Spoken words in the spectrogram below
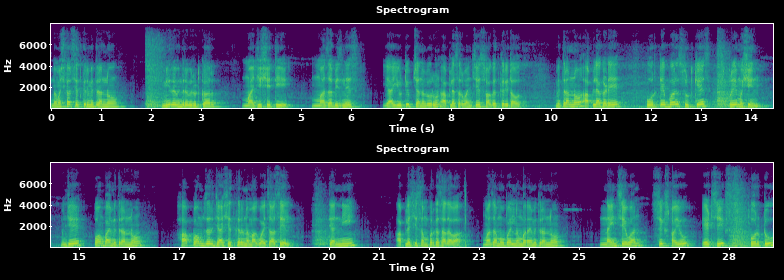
नमस्कार शेतकरी मित्रांनो. मी रवींद्र विरुटकर. माझी शेती माझा बिझनेस या यूट्यूब चॅनलवरून आपल्या सर्वांचे स्वागत करीत आहोत. मित्रांनो आपल्याकडे पोर्टेबल सुटकेस स्प्रे मशीन म्हणजे पंप आहे मित्रांनो. हा पंप जर ज्या शेतकऱ्यांना मागवायचा असेल त्यांनी आपल्याशी संपर्क साधावा. माझा मोबाईल नंबर आहे मित्रांनो nine seven six five eight six four two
